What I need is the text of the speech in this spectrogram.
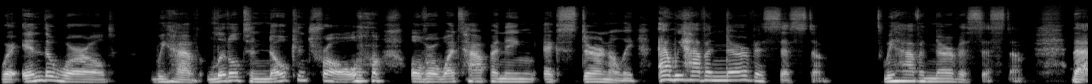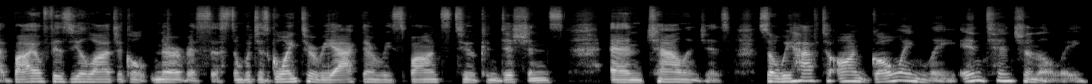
we're in the world, we have little to no control over what's happening externally, and we have a nervous system. We have a nervous system, that biophysiological nervous system, which is going to react and respond to conditions and challenges. So we have to ongoingly, intentionally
